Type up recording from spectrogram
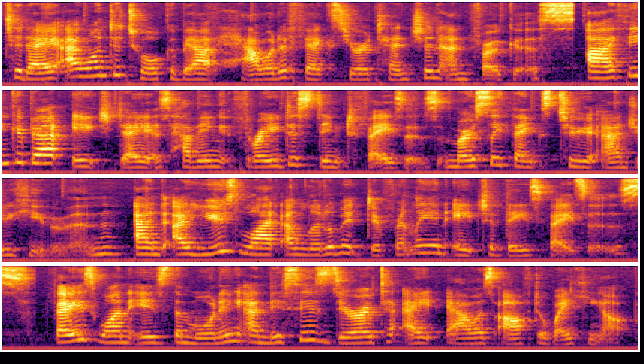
today I want to talk about how it affects your attention and focus. I think about each day as having three distinct phases, mostly thanks to Andrew Huberman, and I use light a little bit differently in each of these phases. Phase one is the morning, and this is zero to eight hours after waking up.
